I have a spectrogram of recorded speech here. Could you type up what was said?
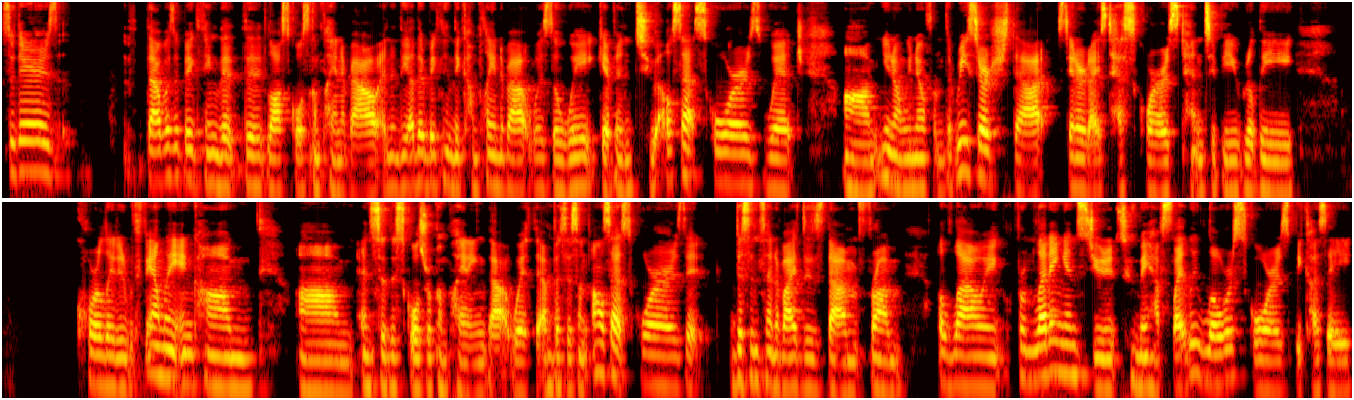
So there's that was a big thing that the law schools complained about. And then the other big thing they complained about was the weight given to LSAT scores, which, um, you know, we know from the research that standardized test scores tend to be really correlated with family income. Um, and so the schools were complaining that with the emphasis on LSAT scores, it disincentivizes them from allowing, from letting in students who may have slightly lower scores because they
